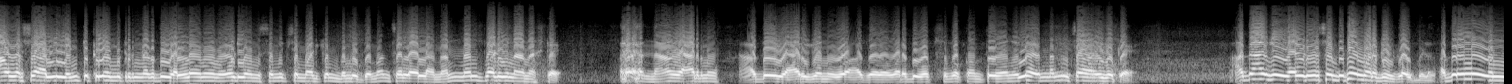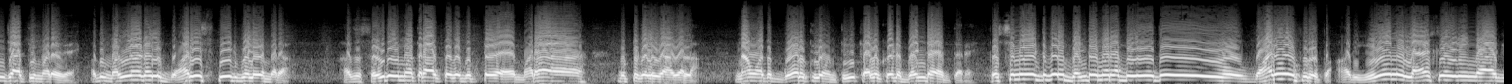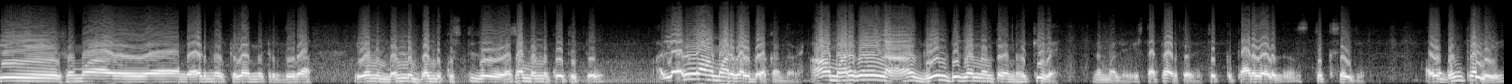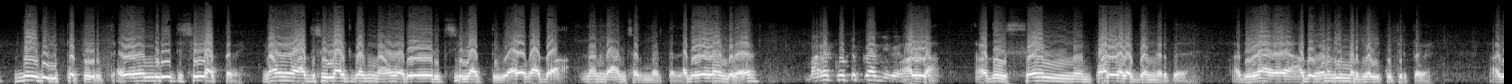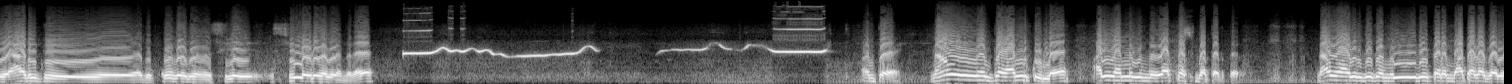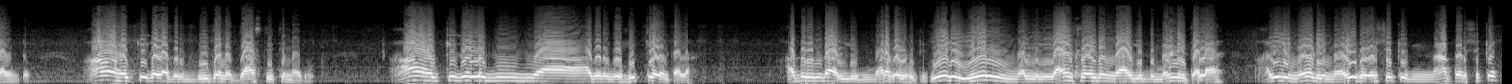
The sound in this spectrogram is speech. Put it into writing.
ಆ ವರ್ಷ ಅಲ್ಲಿ ಎಂಟು ಕಿಲೋಮೀಟರ್ ನಡೆದು ಎಲ್ಲನೂ ನೋಡಿ ಒಂದು ಸಮೀಕ್ಷೆ ಮಾಡ್ಕೊಂಡು ಬಂದಿದ್ದೆ. ಮನ್ಸಲ್ಲ ಎಲ್ಲ ನನ್ನ ನನ್ನ ಪಾಡಿಗೆ ನಾನು ಅಷ್ಟೇ ನಾವು ಯಾರನ್ನು ಅದೇ ಯಾರಿಗೇನು ಅದರ ವರದಿ ಅಂತ ಏನಿಲ್ಲ. ನಮ್ಮ ಇದಕ್ಕೆ. ಅದಾಗಿ ಎರಡು ವರ್ಷ ಬಿಟ್ಟು ಮರ ಗಿಡಗಳು ಬೆಳೆದು ಅದರಲ್ಲೂ ಒಂದು ಜಾತಿ ಮರ ಇದೆ. ಅದು ಮಲೆನಾಡಲ್ಲಿ ಭಾರಿ ಸ್ಪೀಡ್ ಬೆಳೆಯೋ ಮರ. ಅದು ಸೌದೆ ಮಾತ್ರ ಆಗ್ತದೆ ಬಿಟ್ಟು ಮರ ಮುಟ್ಟುಗಳಿಗಾಗಲ್ಲ ನಾವು ಅದಕ್ಕೆ ಗೋರಕ್ಲು ಅಂತೀವಿ, ಕೆಲವು ಕಡೆ ಬೆಂಡೆ ಅಂತಾರೆ. ಪಶ್ಚಿಮ ಘಟ್ಟದಲ್ಲಿ ಬೆಂಡೆ ಮರ ಬೆಳೆಯೋದು ಭಾರಿ ಅಪರೂಪ. ಅದು ಏನು ಲ್ಯಾಂಡ್ ಸ್ಲೈಡಿಂಗ್ ಆಗಿ ಸುಮಾರು ಒಂದು ಎರಡು ಮೂರು ಕಿಲೋಮೀಟರ್ ದೂರ ಏನು ಮಣ್ಣು ಬಂದು ಕುಸ್ತಿದ್ದು, ಹೊಸ ಮಣ್ಣು ಕೂತಿತ್ತು, ಅಲ್ಲೆಲ್ಲ ಆ ಮರಗಳು ಬೇಕಂತವೆ ಆ ಮರಗಳನ್ನ ಗ್ರೀನ್ ಪಿಜನ್ ಅಂತ ಒಂದು ಹಕ್ಕಿದೆ. ನಮ್ಮಲ್ಲಿ. ಇಷ್ಟು ದಪ್ಪ ಇರ್ತದೆ. ಚಿಕ್ಕ ಪಾರಿವಾಳದ ಚಿಕ್ಕ ಸೈಜ್ ಅವು ಗುಂಪಲ್ಲಿ ಹದಿನೈದು ಇಪ್ಪತ್ತು ಇರುತ್ತೆ. ಅವು ಒಂದು ರೀತಿ ಸಿಲ್ಲಾಗ್ತವೆ ನಾವು ಅದು ಸಿಲ್ಲಾಕಿದಾಗ ನಾವು ಅದೇ ರೀತಿ ಸಿಲ್ಲಾಕ್ತಿವಿ ಯಾವಾಗ ಅದು ನನ್ಗೆ ಆನ್ಸರ್ ಮಾಡ್ತದೆ ಅದು ಹೇಗಂದ್ರೆ ಮರ ಅಲ್ಲ ಅದು ಸೇಮ್ ಪಾರಿವಾಳ ಇದ್ದಂಗೆ ಇರ್ತದೆ. ಅದು ಅದು ಒಣಗಲ್ ಮರದಲ್ಲಿ ಕೂತಿರ್ತವೆ. ಅದು ಯಾವ ರೀತಿ ಅದು ಕೂಗೋದು ಸಿಲ್ ಹೊಡೆಯೋದು ಅಂದ್ರೆ ಅಂತೆ. ನಾವು ಅಂದ ಕೂಡಲೇ ಅಲ್ಲಿ ನಮಗೆ ವಾಪಸ್ ಮಾತಾಡ್ತೇವೆ ನಾವು ಅದ್ರ ಜೊತೆ ಇದೇ ತರ ಮಾತಾಡೋದೆಲ್ಲ ಉಂಟು. ಆ ಹಕ್ಕಿಗಳು ಅದ್ರ ಬೀಜನ ಜಾಸ್ತಿ ತಿನ್ನೋದು. ಆ ಹಕ್ಕಿಗಳು ಅದರದ್ದು ಹಿಕ್ಕೆ ಉಂಟಲ್ಲ, ಅದರಿಂದ ಅಲ್ಲಿ ಮರಗಳು ಹುಟ್ಟಿದೆ ಈಗ ಏನು ಅಲ್ಲಿ ಲ್ಯಾಂಡ್ ಸ್ಲೈಡಿಂಗ್ ಆಗಿದ್ದು ಮಣ್ಣಿತ್ತಲ್ಲ, ಅಲ್ಲಿ ನೋಡಿ ಇನ್ನು ಐದು ವರ್ಷಕ್ಕೆ, ನಾಲ್ಕು ವರ್ಷಕ್ಕೆ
